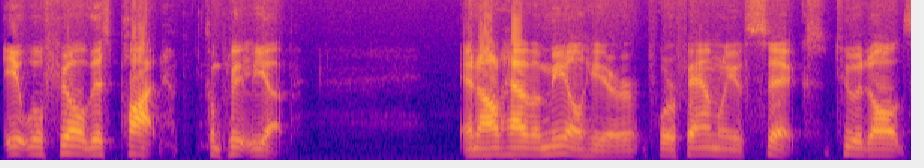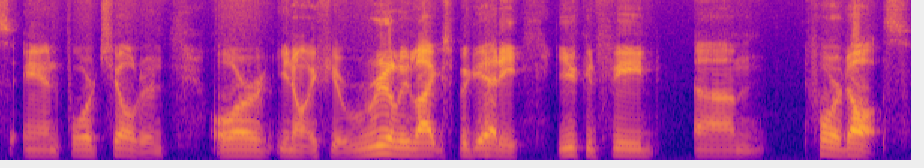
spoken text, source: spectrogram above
it will fill this pot completely up. And I'll have a meal here for a family of six, two adults and four children. Or, you know, if you really like spaghetti, you could feed um, four adults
